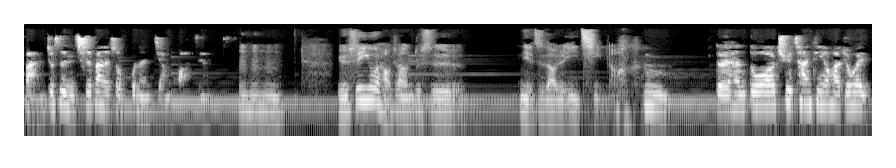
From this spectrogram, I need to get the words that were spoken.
饭，就是你吃饭的时候不能讲话这样子。嗯哼哼，原是因为好像就是你也知道，就疫情啊。嗯，对，很多去餐厅的话就会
